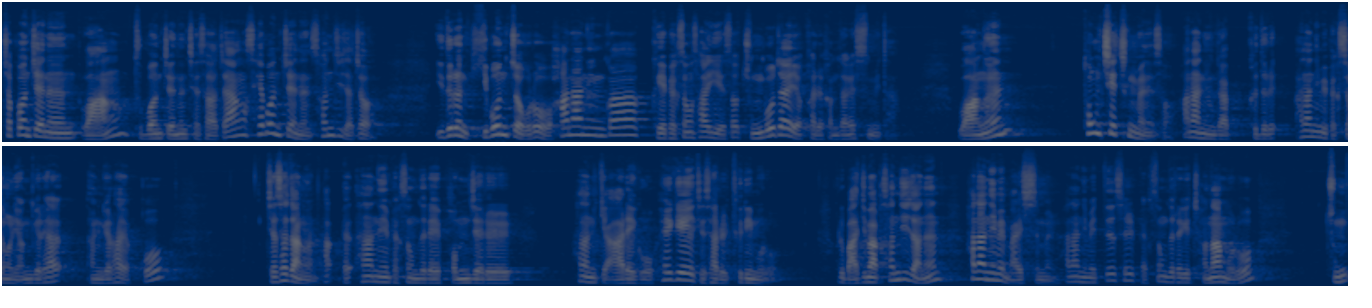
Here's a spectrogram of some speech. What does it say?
첫 번째는 왕, 두 번째는 제사장, 세 번째는 선지자죠. 이들은 기본적으로 하나님과 그의 백성 사이에서 중보자의 역할을 감당했습니다. 왕은 통치의 측면에서 하나님과 그들 하나님의 백성을 연결하, 연결하였고 제사장은 하- 하나님의 백성들의 범죄를 하나님께 아뢰고 회개의 제사를 드림으로 그리고 마지막 선지자는 하나님의 말씀을 하나님의 뜻을 백성들에게 전함으로 중,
